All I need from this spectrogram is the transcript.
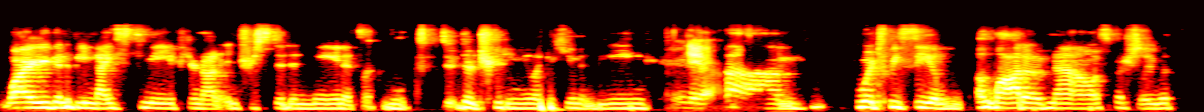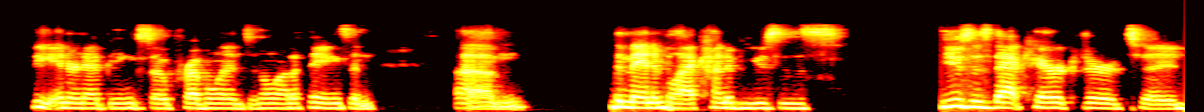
why are you going to be nice to me if you're not interested in me? And it's like they're treating you like a human being. Yeah. Um, which we see a, a lot of now, especially with the internet being so prevalent and a lot of things. And um, the man in black kind of uses uses that character to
